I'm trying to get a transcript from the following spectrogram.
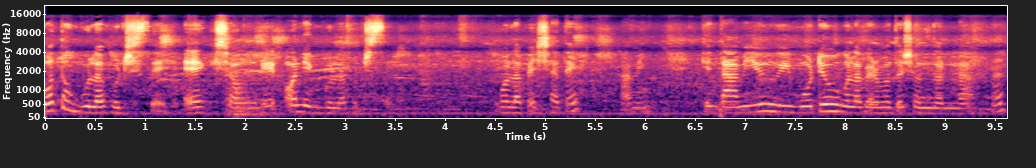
কতগুলা ফুটছে, একসঙ্গে অনেকগুলা ফুটছে। গোলাপের সাথে আমি, কিন্তু আমিও ওই মোটেও গোলাপের মতো সুন্দর না হ্যাঁ?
